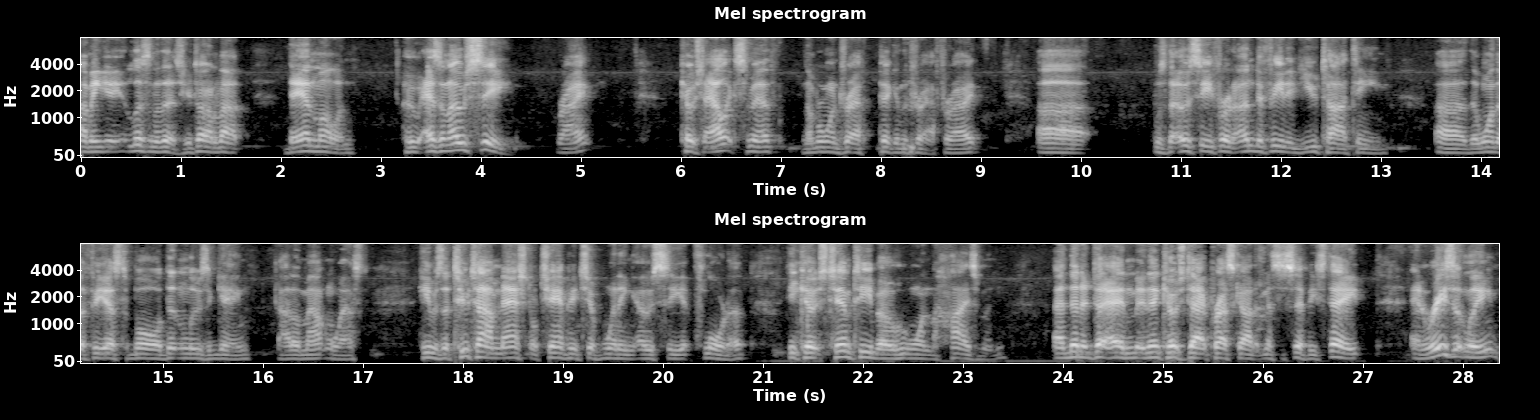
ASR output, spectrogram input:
I mean, listen to this. You're talking about Dan Mullen, who, as an OC, right, coached Alex Smith, number one draft pick in the draft, right? Uh, was the OC for an undefeated Utah team uh, that won the Fiesta Bowl, didn't lose a game out of the Mountain West. He was a two time national championship winning OC at Florida. He coached Tim Tebow, who won the Heisman, and then and then coached Dak Prescott at Mississippi State and recently,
